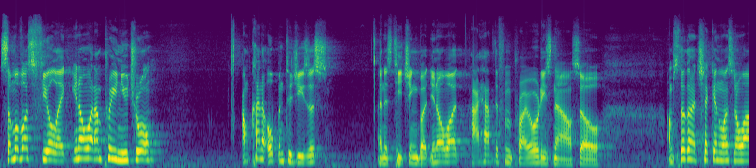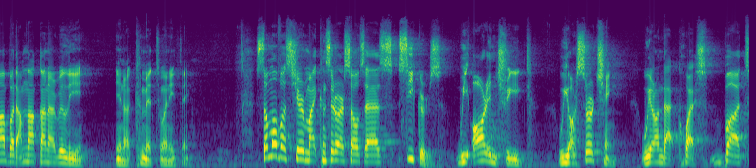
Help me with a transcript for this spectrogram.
Some of us feel like, you know what, I'm pretty neutral. I'm kind of open to Jesus and his teaching, but you know what, I have different priorities now. So I'm still going to check in once in a while, but I'm not going to really, you know, commit to anything. Some of us here might consider ourselves as seekers. We are intrigued. We are searching. We are on that quest, but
